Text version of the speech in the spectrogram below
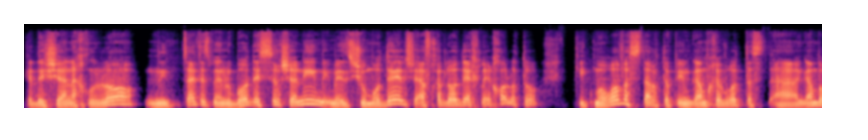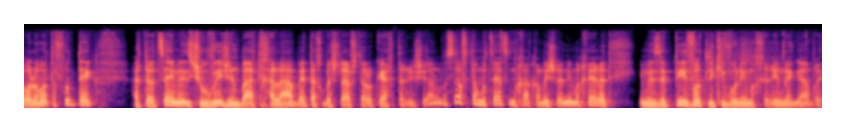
כדי שאנחנו לא נמצא את עצמנו בעוד עשר שנים עם איזשהו מודל שאף אחד לא יודע איך לאכול אותו, כי כמו רוב הסטארט-אפים, גם חברות, גם בעולמות הפודטק, אתה יוצא עם איזשהו vision בהתחלה, בטח בשלב שאתה לוקח את הרישיון, בסוף אתה מוצא עצמך חמש שנים אחרי עם איזה פיבוט לכיוונים אחרים לגמרי.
